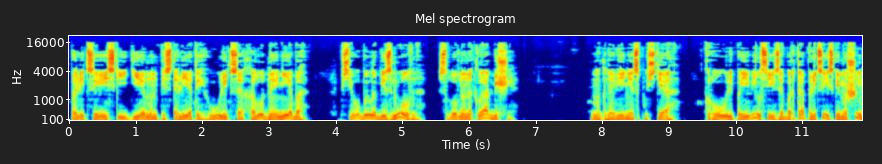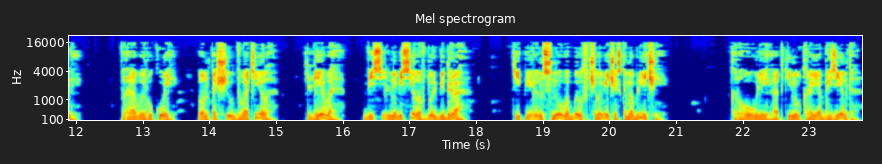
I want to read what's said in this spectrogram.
Полицейский, демон, пистолеты, улица, холодное небо — все было безмолвно, словно на кладбище. Мгновение спустя Кроули появился из-за борта полицейской машины. Правой рукой он тащил два тела, левая бессильно висела вдоль бедра. Теперь он снова был в человеческом обличии. Кроули откинул края брезента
